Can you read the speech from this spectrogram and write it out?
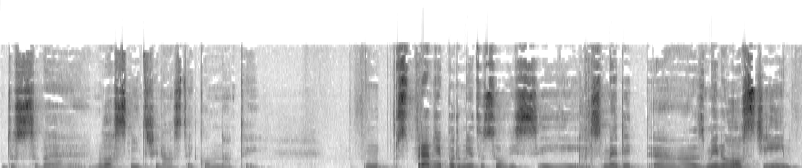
do své vlastní třinácté komnaty. Pravděpodobně to souvisí s, medit- uh, s minulostí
